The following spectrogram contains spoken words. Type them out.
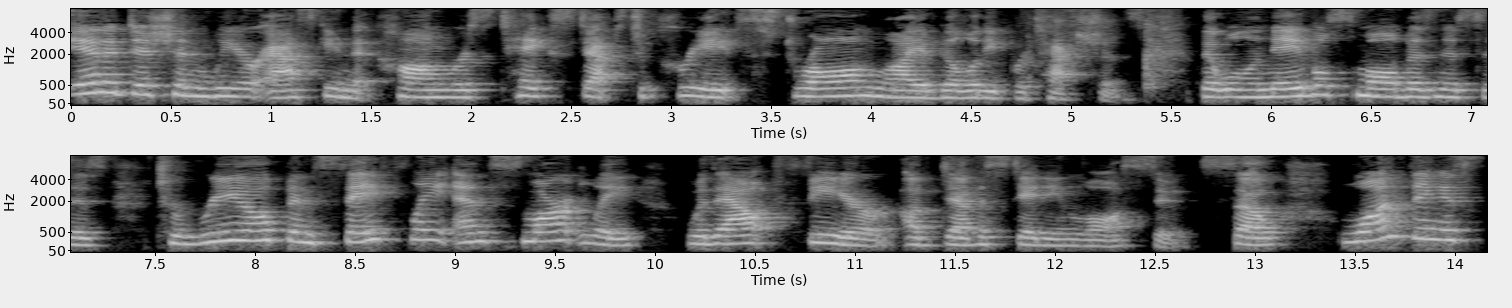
In addition, we are asking that Congress take steps to create strong liability protections that will enable small businesses to reopen safely and smartly without fear of devastating lawsuits. So, one thing is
